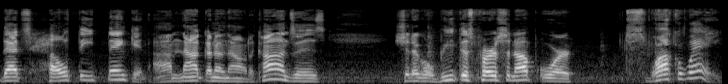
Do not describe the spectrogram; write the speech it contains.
That's healthy thinking. I'm not going to know the cons is should I go beat this person up or just walk away?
